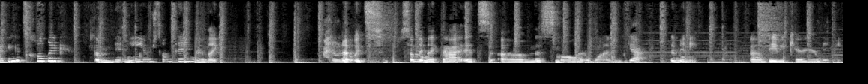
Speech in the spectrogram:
I think it's called like the mini or something, or like don't know, it's something like that. It's um, the smaller one. Yeah, the mini. Um, baby carrier mini.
